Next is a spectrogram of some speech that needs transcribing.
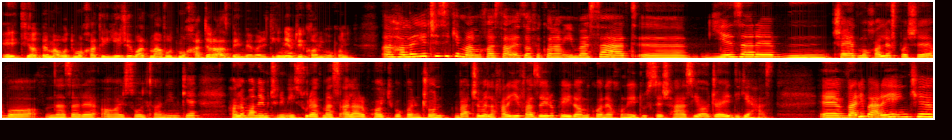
اعتیاد به مواد مخدر یه جای باید مواد مخدر رو از بین ببرید. دیگه نمی‌تونی کاری بکنید حالا یه چیزی که من می‌خواستم اضافه کنم این وسط یه ذره شاید مخالف باشه با نظر آقای سلطانی که حالا ما نمی‌تونیم این صورت مسئله رو پاک بکنیم چون بچه بالاخره یه فضایی رو پیدا می‌کنه خونه دوستش هست یا جای دیگه هست. ولی برای اینکه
